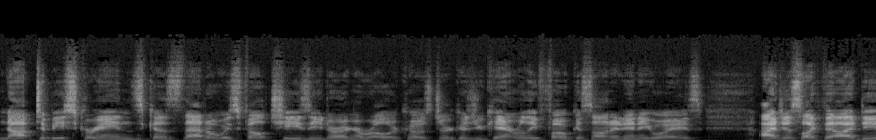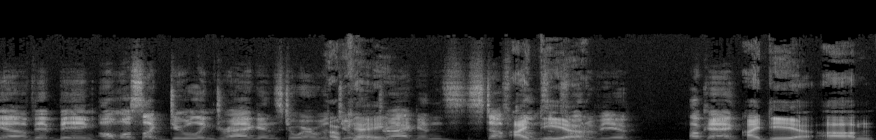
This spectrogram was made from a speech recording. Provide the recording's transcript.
not to be screens because that always felt cheesy during a roller coaster because you can't really focus on it anyways. I just like the idea of it being almost like dueling dragons, to where with Okay. dueling dragons stuff comes Idea. in front of you. Okay. Idea. Um,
